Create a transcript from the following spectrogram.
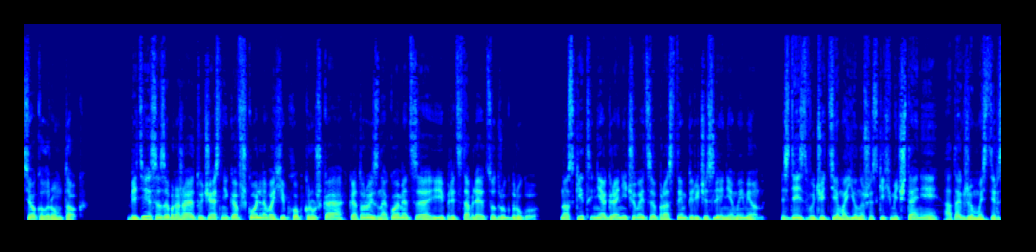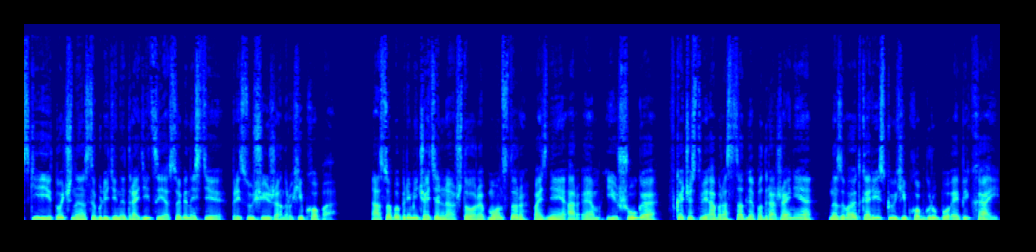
Circle Room Talk. BTS изображают участников школьного хип-хоп кружка, которые знакомятся и представляются друг другу. Но скит не ограничивается простым перечислением имен. Здесь звучит тема юношеских мечтаний, а также мастерские и точно соблюдены традиции и особенности, присущие жанру хип-хопа. Особо примечательно, что Рэп Монстр, позднее RM эм и Шуга в качестве образца для подражания называют корейскую хип-хоп-группу Epic High,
